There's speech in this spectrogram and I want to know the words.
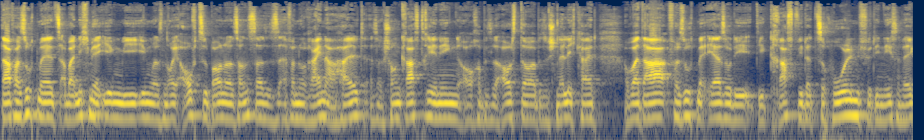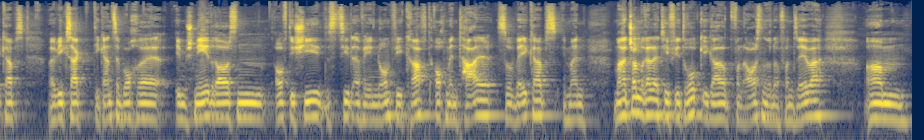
da versucht man jetzt aber nicht mehr irgendwie irgendwas neu aufzubauen oder sonst was. Es ist einfach nur reiner Erhalt. Also schon Krafttraining, auch ein bisschen Ausdauer, ein bisschen Schnelligkeit. Aber da versucht man eher so die, die Kraft wieder zu holen für die nächsten Weltcups. Weil wie gesagt, die ganze Woche im Schnee draußen, auf die Ski, das zieht einfach enorm viel Kraft. Auch mental, so Weltcups. Ich meine, man hat schon relativ viel Druck, egal ob von außen oder von selber. Ähm,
